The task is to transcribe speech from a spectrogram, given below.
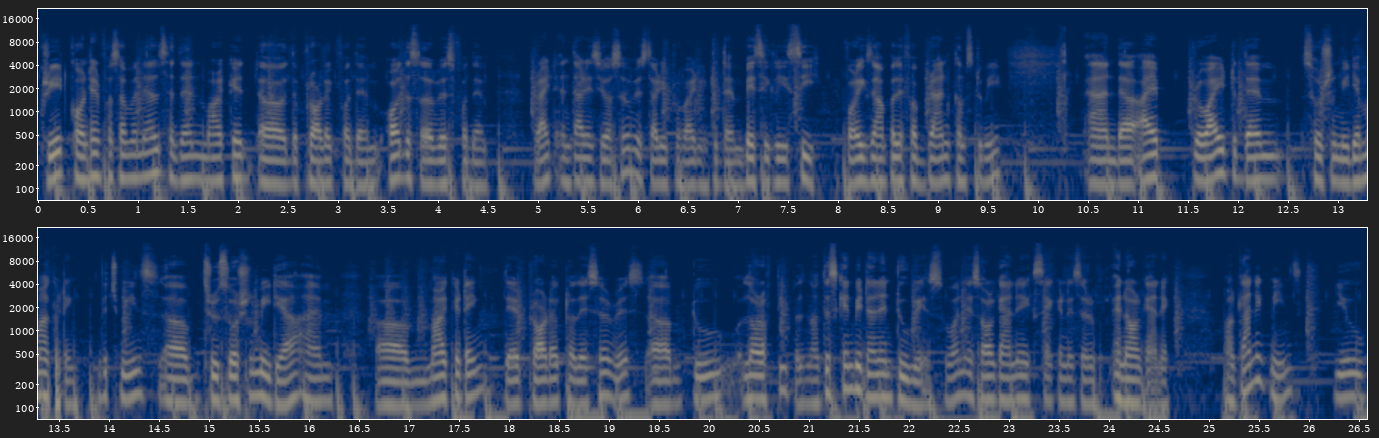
create content for someone else and then market uh, the product for them or the service for them right? And that is your service that you're providing to them. Basically see for example if a brand comes to me and uh, i provide to them social media marketing which means uh, through social media i'm uh, marketing their product or their service um, to a lot of people. Now this can be done in two ways. One is organic second is inorganic. Organic means you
